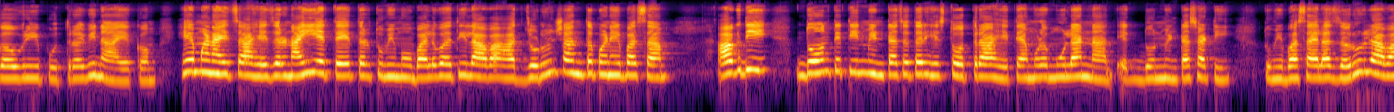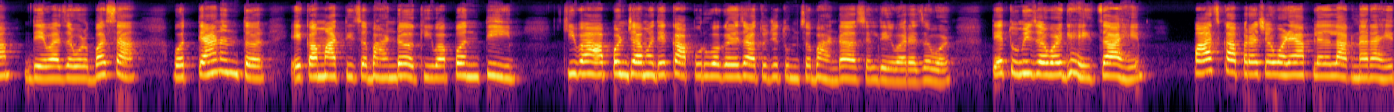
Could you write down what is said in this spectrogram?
गौरी पुत्र विनायकम. हे म्हणायचं आहे जर नाही येते तर तुम्ही मोबाईलवरती लावा हात जोडून शांतपणे बसा. अगदी दोन ते तीन मिनटाचं तर हे स्तोत्र आहे. त्यामुळं मुलांना एक दोन मिनटासाठी तुम्ही बसायला जरूर लावा. देवाजवळ बसा. व त्यानंतर एका मातीचं भांडं किंवा पंती किंवा आपण ज्यामध्ये कापूर वगैरे जातो जे तुमचं भांडं असेल देवाऱ्याजवळ ते तुम्ही जवळ घ्यायचं आहे. पाच कापराच्या वड्या आपल्याला लागणार आहेत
